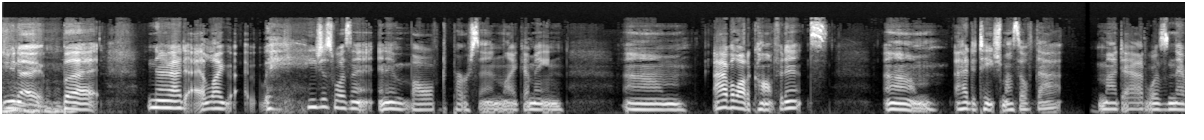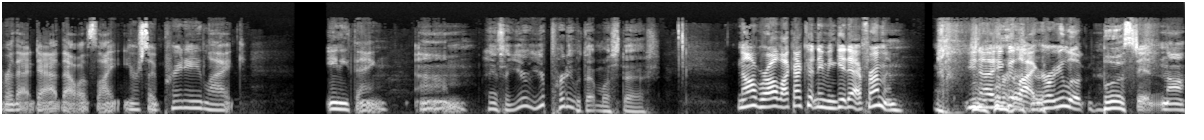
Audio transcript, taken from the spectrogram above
you know. but no, I, I like he just wasn't an involved person. Like, I mean, um, I have a lot of confidence. Um, I had to teach myself that. my dad was never that dad that was like, "You're so pretty," like anything. Um, He said, "You're you're pretty with that mustache." no, bro, like I couldn't even get that from him. You know, he'd be like, "Girl, you look busted." No,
